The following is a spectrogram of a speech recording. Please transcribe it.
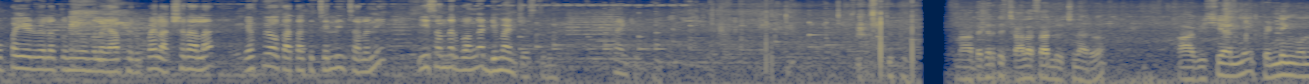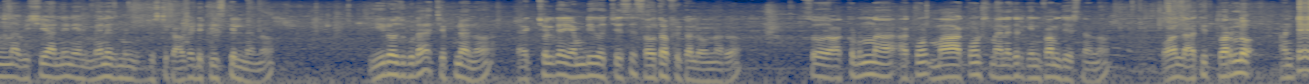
ముప్పై ఏడు వేల తొమ్మిది వందల యాభై రూపాయల అక్షరాల ఎఫ్పిఓ ఖాతాకు చెల్లించాలని ఈ సందర్భంగా డిమాండ్ చేస్తున్నాం. Thank you. నా దగ్గరికి చాలాసార్లు వచ్చినారు. ఆ విషయాన్ని పెండింగ్ ఉన్న విషయాన్ని నేను మేనేజ్మెంట్ దృష్టికి ఆల్రెడీ తీసుకెళ్ళినాను. ఈరోజు కూడా చెప్పినాను. యాక్చువల్గా ఎండి వచ్చేసి సౌత్ ఆఫ్రికాలో ఉన్నారు. సో అక్కడున్న అకౌంట్ మా అకౌంట్స్ మేనేజర్కి ఇన్ఫామ్ చేసినాను. వాళ్ళు అతి త్వరలో అంటే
